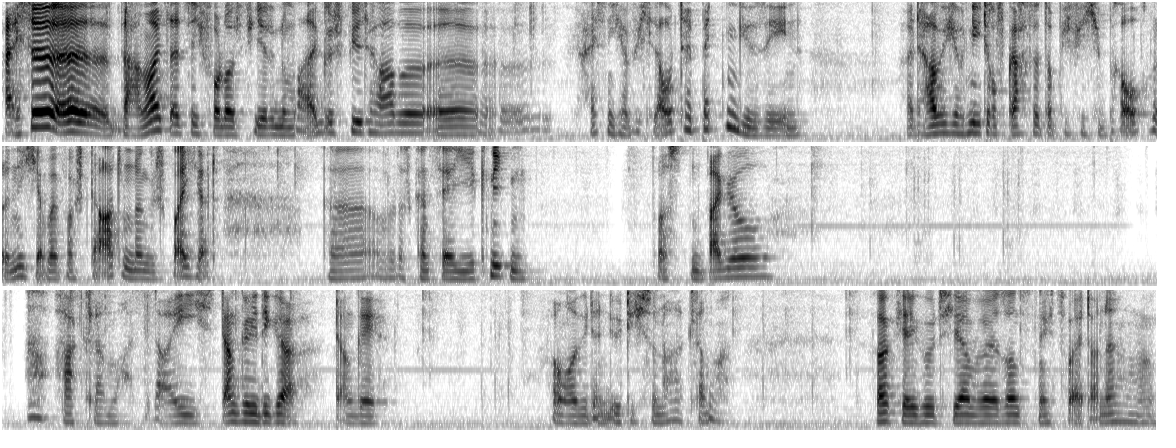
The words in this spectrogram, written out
Weißt du, äh, damals, als ich Fallout 4 normal gespielt habe, äh, weiß nicht, habe ich lauter Betten gesehen. Da habe ich auch nie drauf geachtet, ob ich welche brauche oder nicht. Ich habe einfach Start und dann gespeichert. Äh, aber das kannst du ja hier knicken. Boston Bugle. Haarklammer. Nice. Danke, Digga. Danke. War mal wieder nötig, so eine Haarklammer. Okay, gut. Hier haben wir sonst nichts weiter, ne?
